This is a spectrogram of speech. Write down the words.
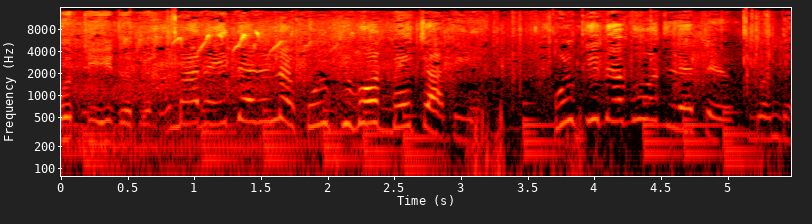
होती है इधर पे। हमारे इधर है ना फूल की बहुत बेच आती है। फूल की तो बहुत लेते हैं बंदे।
